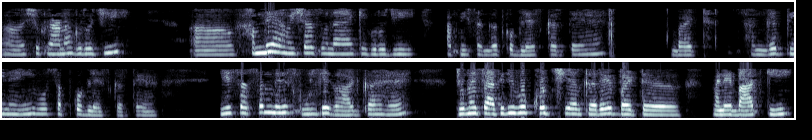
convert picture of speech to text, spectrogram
शुक्राना गुरुजी। अ, हमने हमेशा सुना है कि गुरु जी अपनी संगत को ब्लेस करते हैं बट संगत भी नहीं वो सबको ब्लेस करते हैं। ये सत्संग मेरे स्कूल के गार्ड का है जो मैं चाहती थी वो खुद शेयर करे बट मैंने बात की।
